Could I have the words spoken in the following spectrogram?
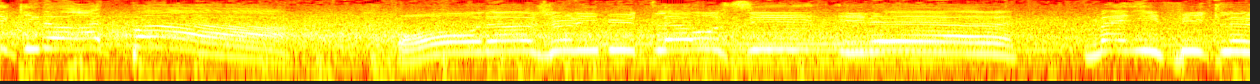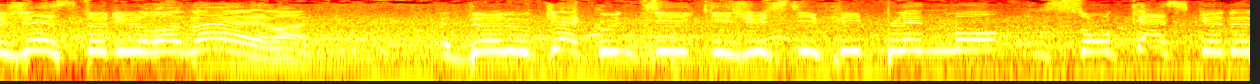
et qui ne rate pas. On a un joli but là aussi. Il est euh, Magnifique le geste du revers de Luca Kunti qui justifie pleinement son casque de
